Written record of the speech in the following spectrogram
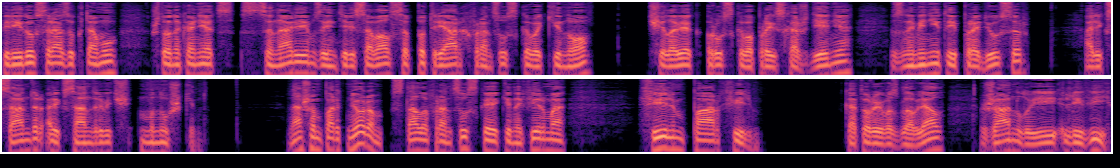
Перейду сразу к тому, что, наконец, сценарием заинтересовался патриарх французского кино, человек русского происхождения, знаменитый продюсер Александр Александрович Мнушкин. Нашим партнером стала французская кинофирма «Фильм пар фильм», который возглавлял Жан-Луи Леви.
